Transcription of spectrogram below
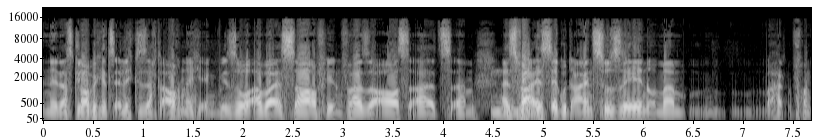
Ne, das glaube ich jetzt ehrlich gesagt auch nicht irgendwie so, aber es sah auf jeden Fall so aus, als ähm, mhm. es war alles sehr gut einzusehen und man hat von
